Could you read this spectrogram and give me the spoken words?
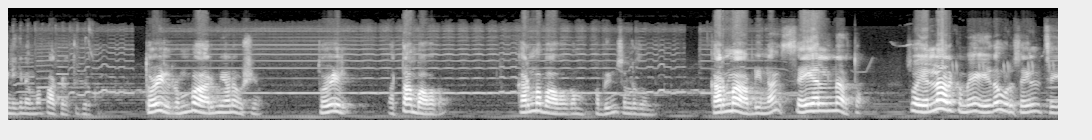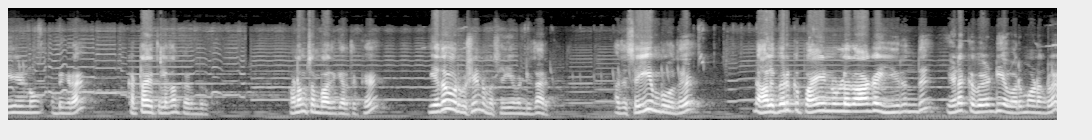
இன்றைக்கி நம்ம பார்க்குறதுக்கு இருக்கும். தொழில் ரொம்ப அருமையான விஷயம். தொழில் பத்தாம் பாவகம் கர்ம பாவகம் அப்படின்னு சொல்கிறது உண்டு. கர்ம அப்படின்னா செயல்னு அர்த்தம். ஸோ எல்லாருக்குமே ஏதோ ஒரு செயல் செய்யணும் அப்படிங்கிற கட்டாயத்தில் தான் பிறந்திருக்கும். பணம் சம்பாதிக்கிறதுக்கு ஏதோ ஒரு விஷயம் நம்ம செய்ய வேண்டியதாக இருக்குது அது செய்யும்போது நாலு பேருக்கு பயனுள்ளதாக இருந்து எனக்கு வேண்டிய வருமானங்களை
